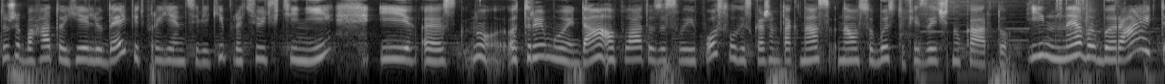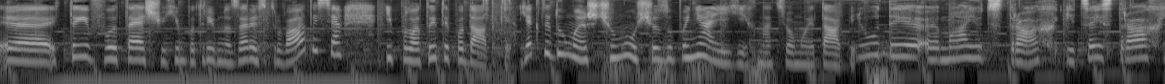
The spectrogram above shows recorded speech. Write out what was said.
Дуже багато є людей, підприємців, які працюють в тіні і е, ну, отримують да, оплату за свої послуги, скажімо так, на, на особисту фізичну карту, і не вибирають е, йти в те, що їм потрібно зареєструватися і платити податки. Як ти думаєш, чому що зупиняє їх на цьому етапі? Люди е, мають страх, і цей страх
